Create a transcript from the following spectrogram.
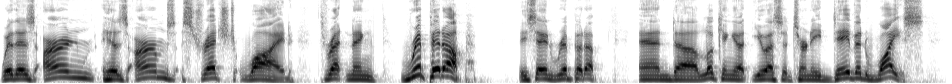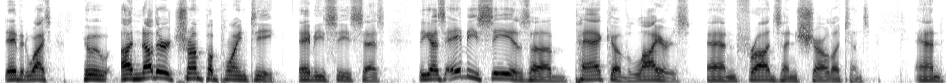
with his, arm, his arms stretched wide, threatening, rip it up. He's saying, rip it up. And uh, looking at U.S. Attorney David Weiss, David Weiss, who another Trump appointee, ABC says, because ABC is a pack of liars and frauds and charlatans. And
